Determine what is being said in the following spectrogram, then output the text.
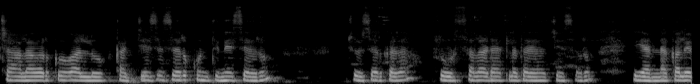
చాలా వరకు వాళ్ళు కట్ చేసేసారు కొన్ని తినేసారు. చూశారు కదా ఫ్రూట్ సలాడ్ ఎట్లా తయారు చేశారు. ఈ ఎండాకాలం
